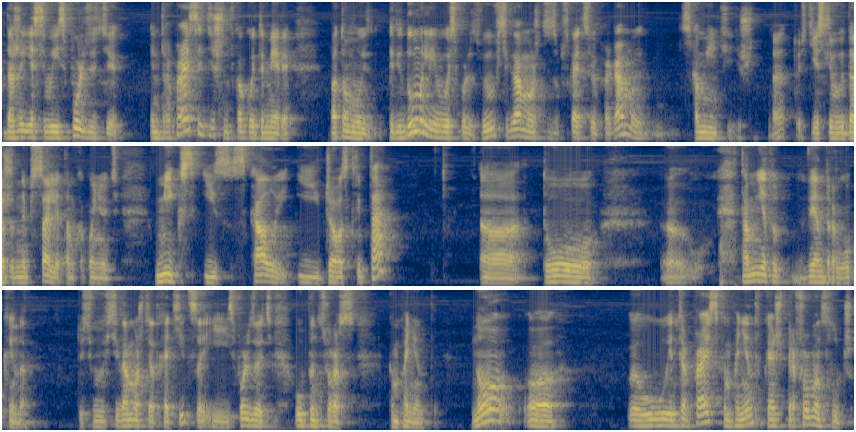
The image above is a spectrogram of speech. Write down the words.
даже если вы используете Enterprise Edition в какой-то мере, потом вы передумали его использовать, вы всегда можете запускать свои программы с Community Edition. Да? То есть если вы даже написали там какой-нибудь микс из скалы и JavaScript, э, то э, там нету вендор локина. То есть вы всегда можете откатиться и использовать open source компоненты. Но э, у Enterprise компонентов, конечно, performance лучше.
